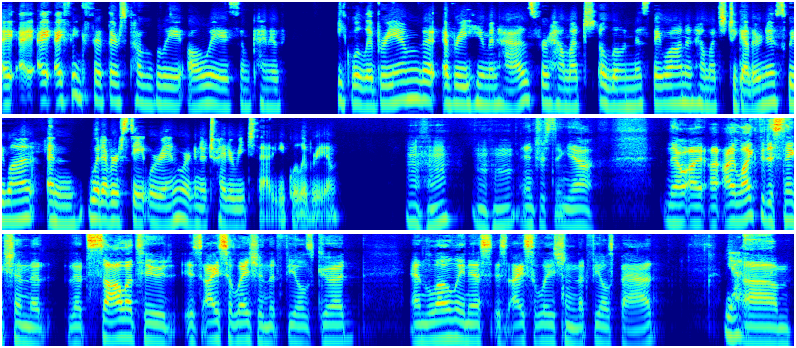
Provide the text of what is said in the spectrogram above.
I, I, I think that there's probably always some kind of equilibrium that every human has for how much aloneness they want and how much togetherness we want. And whatever state we're in, we're going to try to reach that equilibrium. Hmm. Hmm. Interesting. Yeah. Now, I, I like the distinction that that solitude is isolation that feels good, and loneliness is isolation that feels bad. Yes. Um,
